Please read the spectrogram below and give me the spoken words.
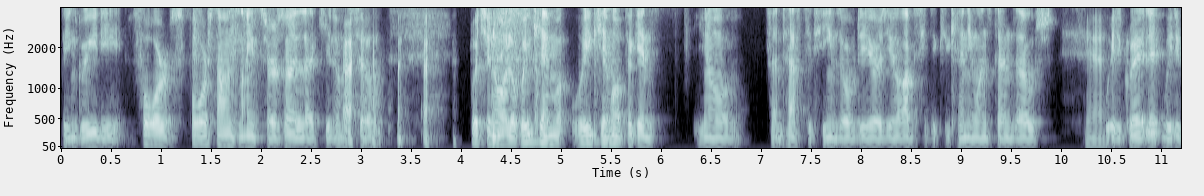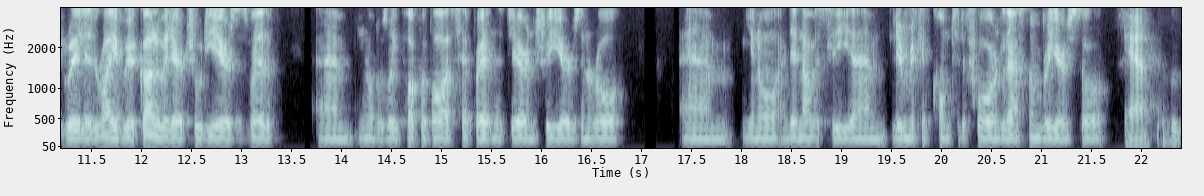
being greedy. Four, four sounds nicer as well. Like you know, so. but you know, look, we came we came up against you know fantastic teams over the years. You know, obviously the Kilkenny one stands out. Yeah. We had a great we had a great little rivalry with Galway there through the years as well. Um, you know, there was only of ball separating us there in three years in a row. Um, you know, and then obviously um, Limerick have come to the fore in the last number of years. So yeah, we've,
